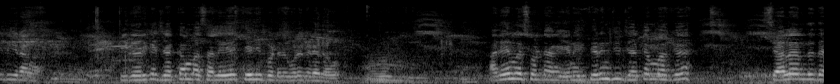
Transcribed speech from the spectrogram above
இருக்கிறாங்க இது வரைக்கும் ஜக்கம்மா சிலையே கேள்விப்பட்டது கூட கிடையாது அவங்க. அதே மாதிரி சொல்லிட்டாங்க எனக்கு தெரிஞ்சு ஜக்கம்மாக்கு சிலை இருந்தது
